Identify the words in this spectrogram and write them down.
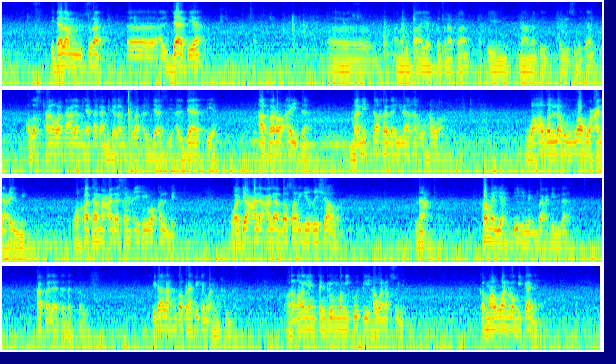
Di dalam surat uh, Al-Jathiyah uh, anak lupa ayat keberapa tapi nah nanti saya disebutkan. Allah Subhanahu wa taala menyatakan di dalam surat Al-Jasi Al-Jathiyah Afara'aita man ittakhadha ilahahu hawa wa adallahu Allah ala ilmi wa khatama ala sam'ihi wa qalbihi wa ja'ala ala basarihi ghishawa Na'am. Faman yahdihi min ba'dillah. Afala tadhakkarun Tidaklah engkau perhatikan wahai Muhammad. Orang-orang yang cenderung mengikuti hawa nafsunya Kemauan logikanya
